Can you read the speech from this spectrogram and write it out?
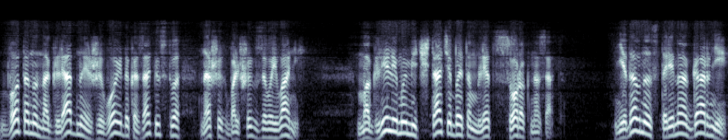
Вот оно наглядное, живое доказательство наших больших завоеваний. Могли ли мы мечтать об этом лет сорок назад?» Недавно старина Гарни,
